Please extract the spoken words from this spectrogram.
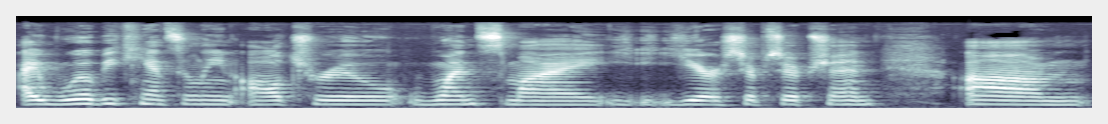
I will be canceling Alltrue once my year subscription um,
